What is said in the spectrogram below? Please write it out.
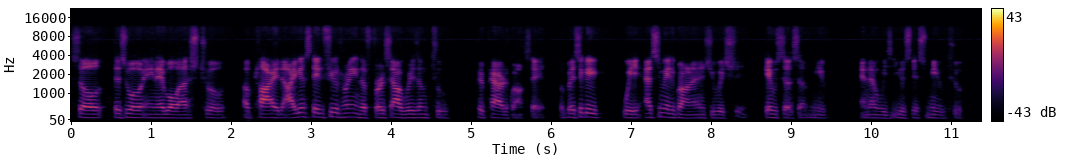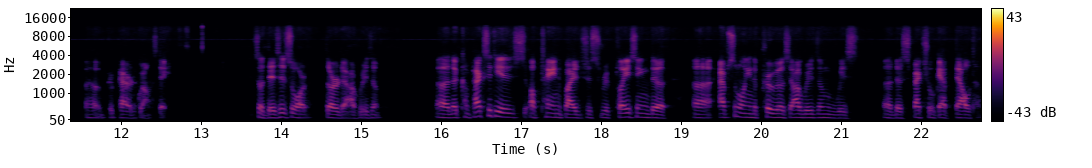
so this will enable us to apply the eigenstate filtering in the first algorithm to prepare the ground state. So basically, we estimate the ground energy, which gives us a mu, and then we use this mu to uh, prepare the ground state. So this is our third algorithm. Uh, the complexity is obtained by just replacing the uh, epsilon in the previous algorithm with uh, the spectral gap delta.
